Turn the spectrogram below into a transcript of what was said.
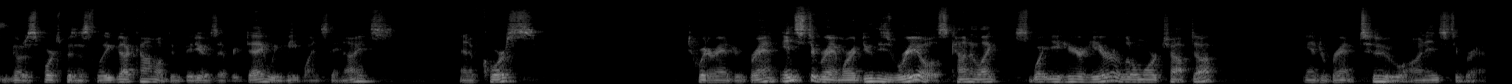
You can go to sportsbusinessleague.com. I'll do videos every day. We meet Wednesday nights. And of course, Twitter, Andrew Brandt. Instagram, where I do these reels, kind of like what you hear here, a little more chopped up. Andrew Brandt 2 on Instagram.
